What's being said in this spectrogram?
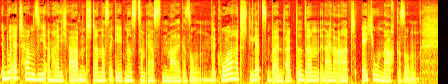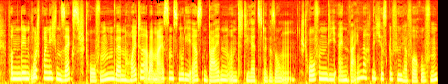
Im Duett haben sie am Heiligabend dann das Ergebnis zum ersten Mal gesungen. Der Chor hat die letzten beiden Takte dann in einer Art Echo nachgesungen. Von den ursprünglichen sechs Strophen werden heute aber meistens nur die ersten beiden und die letzte gesungen. Strophen, die ein weihnachtliches Gefühl hervorrufen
